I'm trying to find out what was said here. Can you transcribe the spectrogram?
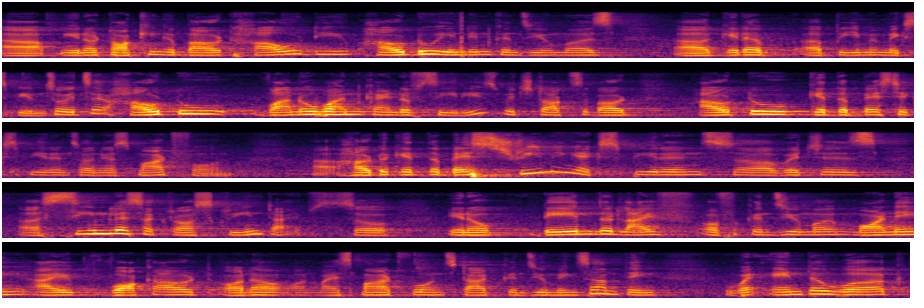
Uh, you know, talking about how do you, how do Indian consumers uh, get a, a premium experience. So it's a how to 101 kind of series, which talks about how to get the best experience on your smartphone, uh, how to get the best streaming experience, uh, which is uh, seamless across screen types. So, you know, day in the life of a consumer, morning I walk out on, a, on my smartphone, start consuming something, enter work,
